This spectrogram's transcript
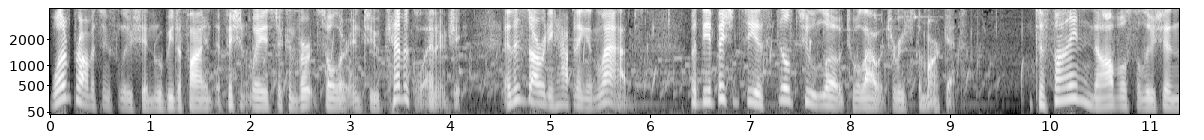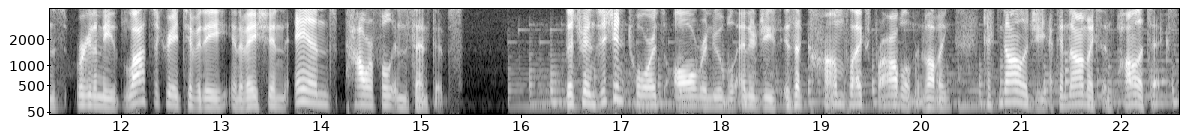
One promising solution would be to find efficient ways to convert solar into chemical energy, and this is already happening in labs, but the efficiency is still too low to allow it to reach the market. To find novel solutions, we're going to need lots of creativity, innovation, and powerful incentives. The transition towards all renewable energies is a complex problem involving technology, economics, and politics.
